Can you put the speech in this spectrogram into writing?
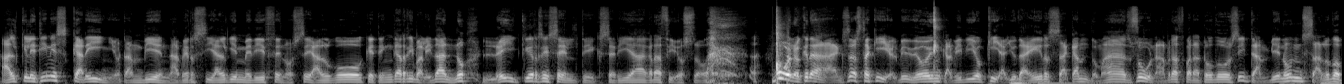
al que le tienes cariño también. A ver si alguien me dice, no sé, algo que tenga rivalidad, ¿no? Lakers y Celtics, sería gracioso. bueno, cracks, hasta aquí el vídeo en vídeo que ayuda a ir sacando más. Un abrazo para todos y también un saludo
